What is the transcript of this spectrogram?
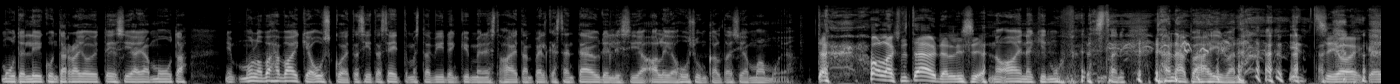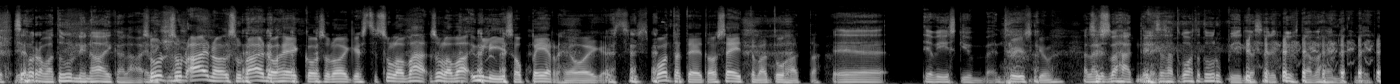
muuten liikuntarajoitteisia ja muuta. Niin mulla on vähän vaikea uskoa, että siitä 750 haetaan pelkästään täydellisiä Alia Husun kaltaisia mamuja. Ollaanko me täydellisiä? No ainakin mun mielestäni tänä päivänä. Itse oikeasti. Seuraava tunnin aikana. Sun, sun, ainoa, sun ainoa heikkous on oikeasti, sulla on, vähän, sulla on vaan yli iso perhe oikeasti. Siis monta teitä on 7000. Ja 50. 50. Älä Siis- nyt vähättele, sä saat kohta turpiin, jos sä nyt yhtään vähennät meitä.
